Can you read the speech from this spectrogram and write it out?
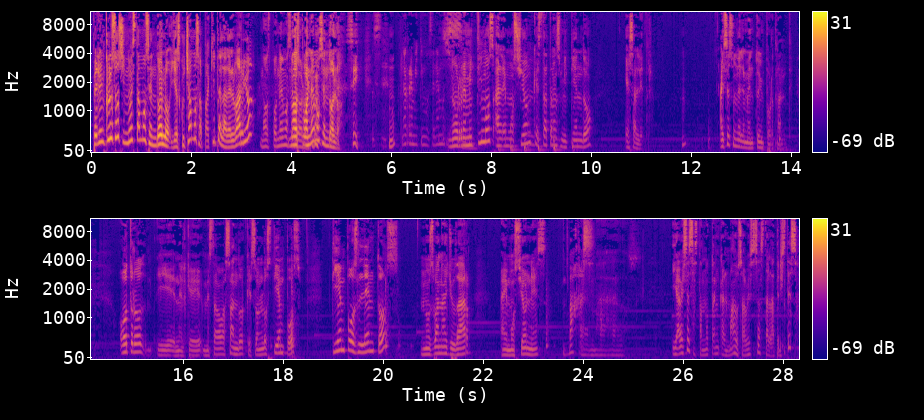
Pero incluso si no estamos en dolo y escuchamos a Paquita la del barrio, Nos ponemos en nos dolor. ponemos en dolo. Sí. Nos remitimos a la emoción. Nos remitimos a la emoción que está transmitiendo esa letra. ¿Mm? Ese es un elemento importante. Otro, y en el que me estaba basando, que son los tiempos. Tiempos lentos nos van a ayudar a emociones bajas. Calmados. Y a veces hasta no tan calmados, a veces hasta la tristeza.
